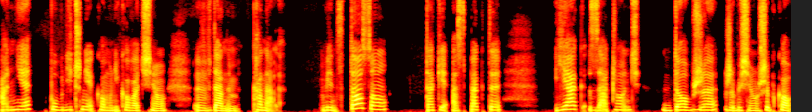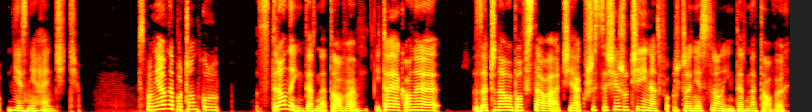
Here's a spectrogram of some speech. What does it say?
a nie publicznie komunikować się w danym kanale. Więc to są takie aspekty, jak zacząć dobrze, żeby się szybko nie zniechęcić. Wspomniałam na początku strony internetowe i to, jak one zaczynały powstawać, jak wszyscy się rzucili na tworzenie stron internetowych,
